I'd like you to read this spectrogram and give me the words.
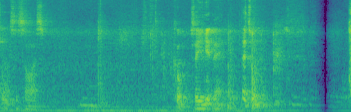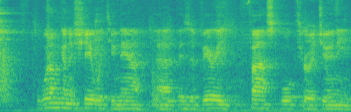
exercise. Cool. So you get that. That's all. So what I'm going to share with you now uh, is a very fast walk through a journey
